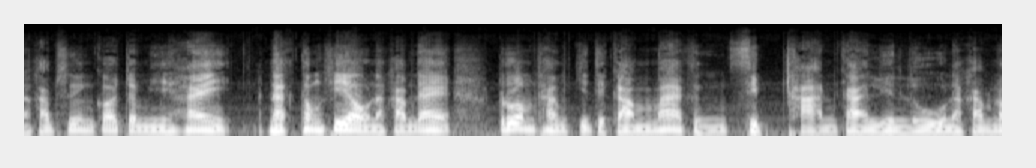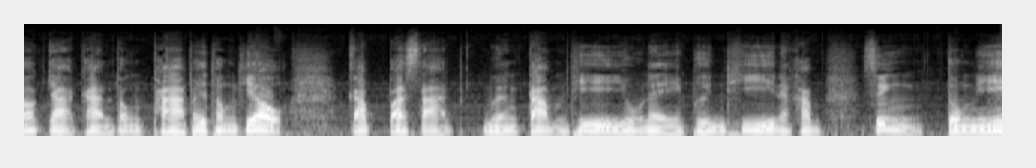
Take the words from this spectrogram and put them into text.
นะครับ ซึ่งก็จะมีให้ นักท่องเที่ยวนะครับได้ร่วมทำกิจกรรมมากถึง 10 ฐานการเรียนรู้นะครับ นอกจากการต้องพาไปท่องเที่ยวกับปราสาทเมืองต่ำที่อยู่ในพื้นที่นะครับ ซึ่งตรงนี้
